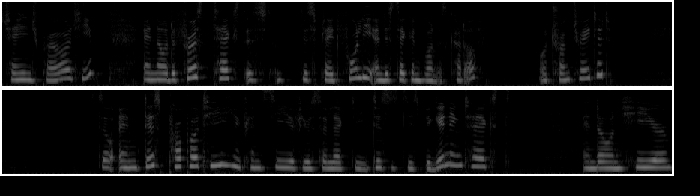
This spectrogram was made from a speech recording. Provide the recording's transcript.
Change priority. And now the first text is displayed fully and the second one is cut off or truncated. So in this property, you can see if you select the, this is this beginning text, and down here,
